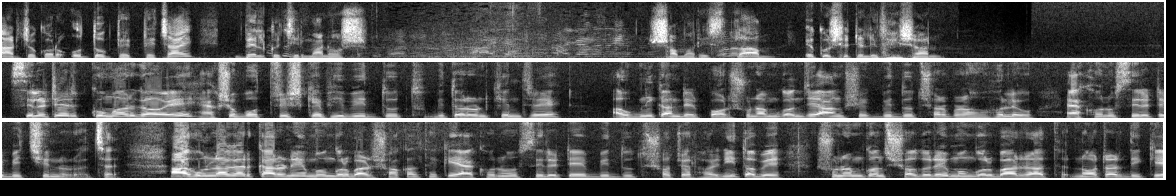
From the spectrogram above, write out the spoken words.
কার্যকর উদ্যোগ দেখতে চায় বেলকুচির মানুষ। সমর ইসলাম একুশে টেলিভিশন। সিলেটের কুমারগাঁওয়ে একশো বত্রিশ কেভি বিদ্যুৎ বিতরণ কেন্দ্রে অগ্নিকাণ্ডের পর সুনামগঞ্জে আংশিক বিদ্যুৎ সরবরাহ হলেও এখনও সিলেটে বিচ্ছিন্ন রয়েছে। আগুন লাগার কারণে মঙ্গলবার সকাল থেকে এখনও সিলেটে বিদ্যুৎ সচল হয়নি। তবে সুনামগঞ্জ সদরে মঙ্গলবার রাত নটার দিকে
